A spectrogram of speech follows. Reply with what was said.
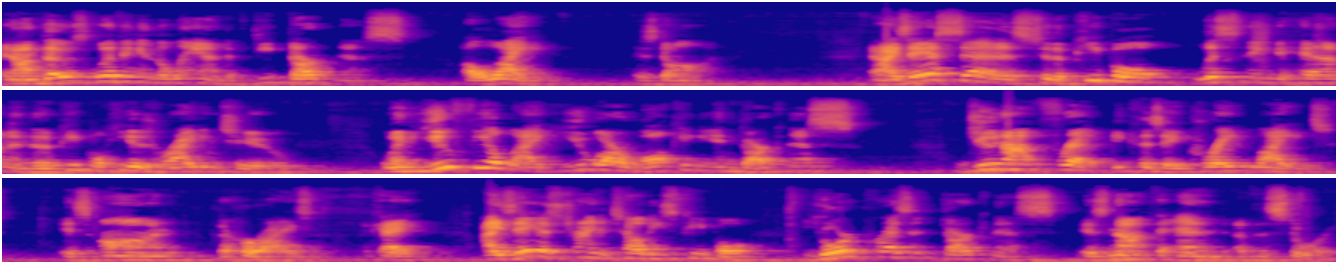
And on those living in the land of deep darkness, a light is dawned. And Isaiah says to the people listening to him and to the people he is writing to, when you feel like you are walking in darkness, do not fret because a great light is on the horizon. Okay? Isaiah is trying to tell these people your present darkness is not the end of the story.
